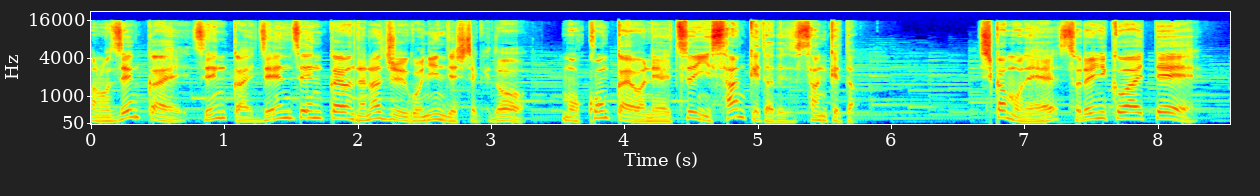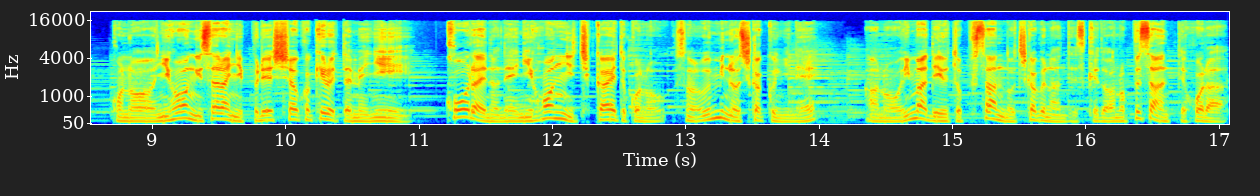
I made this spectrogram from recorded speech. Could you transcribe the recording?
あの前回前回前々回は75人でしたけどもう今回はねついに3桁です3桁。しかもねそれに加えてこの日本にさらにプレッシャーをかけるために高麗のね日本に近いところのその海の近くにねあの今で言うとプサンの近くなんですけどあのプサンってほら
